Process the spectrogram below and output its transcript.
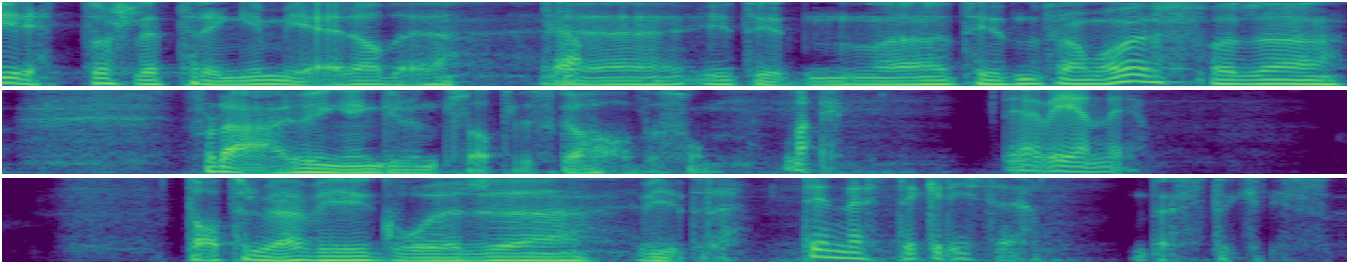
vi, rett og slett trenger mer av det ja. eh, i tiden, eh, tiden framover. For, eh, for, det er jo ingen grunn til at vi skal ha det sånn. Nei, det er vi enig i. Da tror jeg vi går eh, videre. Til neste krise. Neste krise.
